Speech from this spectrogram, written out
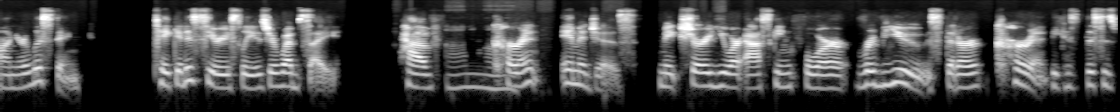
on your listing take it as seriously as your website have oh. current images make sure you are asking for reviews that are current because this is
